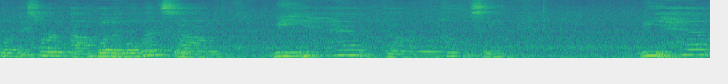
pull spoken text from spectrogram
for this uh, uh, one uh, for the moment um, we have uh, how to say we have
